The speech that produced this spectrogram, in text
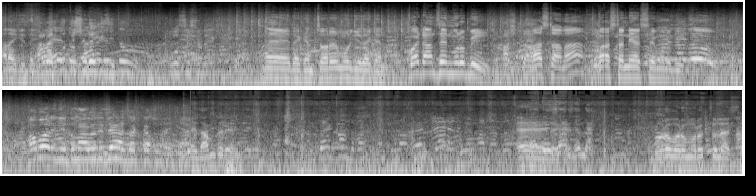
আড়াই কেজি। পঁচিশশো টাকা কেজি? এই দেখেন চরের মুরগি দেখেন। কয়টা আনছেন মুরব্বী? পাঁচটা। না? পাঁচটা নিয়ে আসছে মুরব্বী। এই দাম করে। বড় বড় মোরগ চলে আসছে।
